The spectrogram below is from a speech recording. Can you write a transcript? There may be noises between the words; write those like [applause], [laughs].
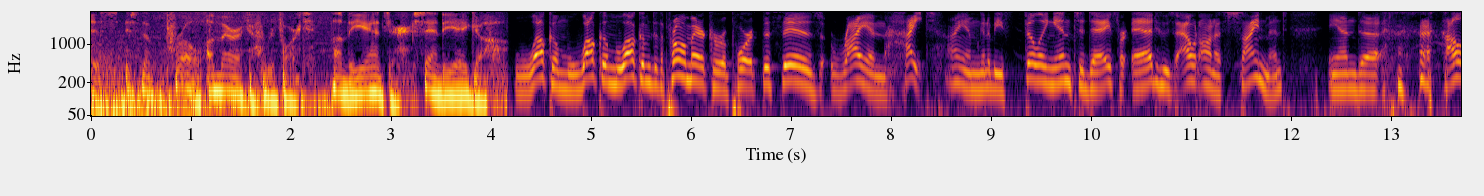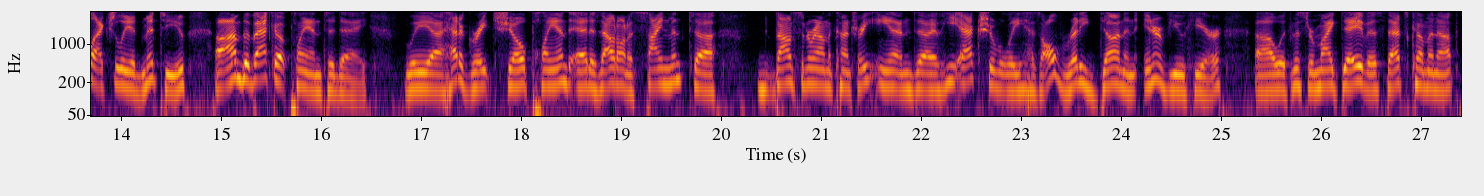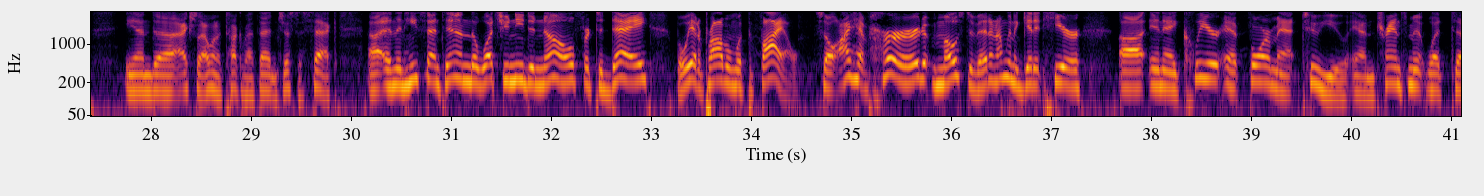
This is the Pro America Report on The Answer San Diego. Welcome, welcome, welcome to the Pro America Report. This is Ryan Height. I am going to be filling in today for Ed, who's out on assignment. And uh, [laughs] I'll actually admit to you, uh, I'm the backup plan today. We uh, had a great show planned. Ed is out on assignment. Bouncing around the country, and uh, he actually has already done an interview here uh, with Mr. Mike Davis. That's coming up, and uh, actually, I want to talk about that in just a sec. Uh, and then he sent in the what you need to know for today, but we had a problem with the file, so I have heard most of it, and I'm going to get it here uh, in a clear uh, format to you and transmit what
